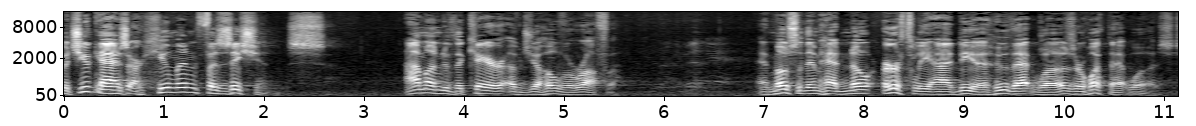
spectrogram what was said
But you guys are human physicians. I'm under the care of Jehovah Rapha. And most of them had no earthly idea who that was or what that was.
